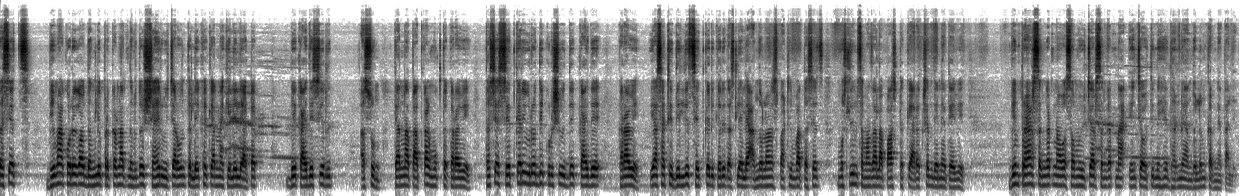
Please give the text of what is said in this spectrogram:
तसेच भीमा कोरेगाव दंगली प्रकरणात निर्दोष शाहीर विचारवंत लेखक यांना केलेली अटक बेकायदेशीर असून त्यांना तात्काळ मुक्त करावे. तसेच शेतकरी विरोधी कृषी उद्योग कायदे करावे. यासाठी दिल्लीत शेतकरी करीत असलेल्या आंदोलनास पाठिंबा तसेच मुस्लिम समाजाला पाच टक्के आरक्षण देण्यात यावे. भीमप्रहार संघटना व समविचार संघटना यांच्या वतीने हे धरणे आंदोलन करण्यात आले.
